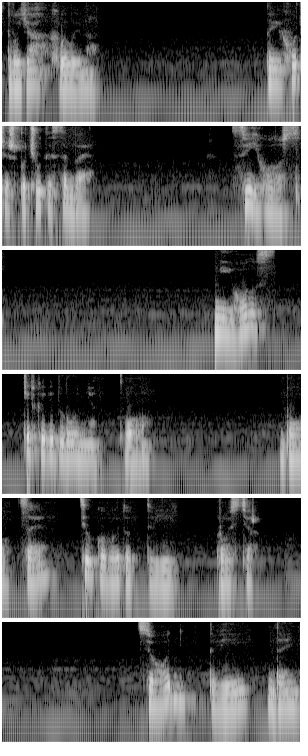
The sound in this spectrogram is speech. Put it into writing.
твоя хвилина. Ти хочеш почути себе, свій голос. Мій голос тільки відлуння твого, бо це цілковито твій простір. Сьогодні твій день.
